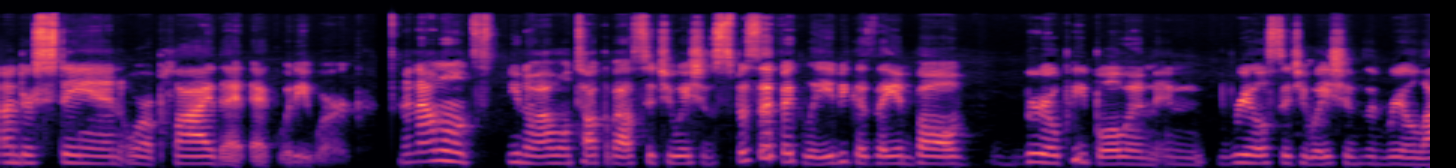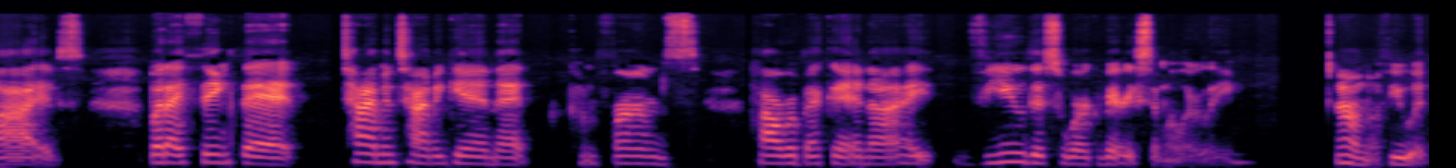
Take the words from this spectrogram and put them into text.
understand or apply that equity work. And i won't you know i won't talk about situations specifically because they involve real people and, real situations and real lives. But i think that time and time again that confirms how rebecca and i view this work very similarly. I don't know if you would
